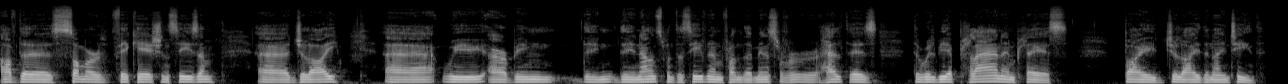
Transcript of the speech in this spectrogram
of the summer vacation season, uh, July. Uh, we are being the the announcement this evening from the Minister for Health is there will be a plan in place by July the nineteenth.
